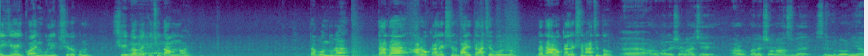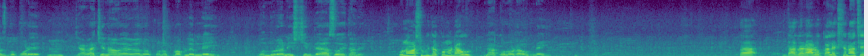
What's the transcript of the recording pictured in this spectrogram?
এই যে এই কয়েনগুলি সেরকম সেইভাবে কিছু দাম নয়। তা বন্ধুরা দাদা আরও কালেকশন বাড়িতে আছে বলল। দাদা আরও কালেকশন আছে তো? হ্যাঁ আরও কালেকশন আছে। আরও কালেকশন আসবে সেগুলো নিয়ে আসব পরে। জায়গা চেনা হয়ে গেল কোনো প্রবলেম নেই। বন্ধুরা নিশ্চিন্তে আসো এখানে। কোনো অসুবিধা কোনো ডাউট না কোনো ডাউট নেই। তা দাদার আরও কালেকশন আছে।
